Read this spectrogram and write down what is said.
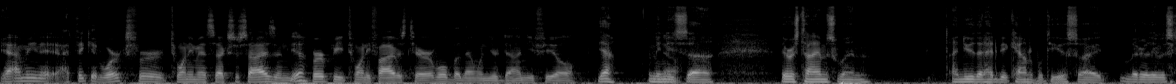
Yeah, I mean, it, I think it works for 20 minutes exercise, and Yeah. burpee 25 is terrible, but then when you're done, you feel Yeah, I mean, know. it's uh, there was times when I knew that I had to be accountable to you, so I literally was.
